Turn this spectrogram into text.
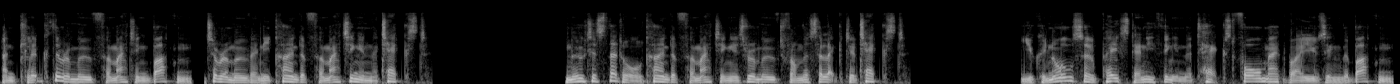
and click the Remove Formatting button to remove any kind of formatting in the text. Notice that all kind of formatting is removed from the selected text. You can also paste anything in the text format by using the button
